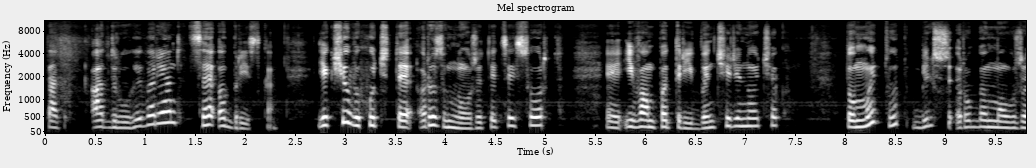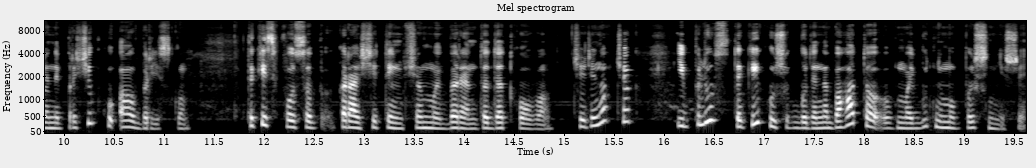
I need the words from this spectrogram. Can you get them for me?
Так, а другий варіант це обрізка. Якщо ви хочете розмножити цей сорт е, і вам потрібен черіночок, то ми тут більше робимо вже не прищіпку, а обрізку. Такий спосіб краще тим, що ми беремо додатково черіночок, і плюс такий кущик буде набагато в майбутньому пишніший.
